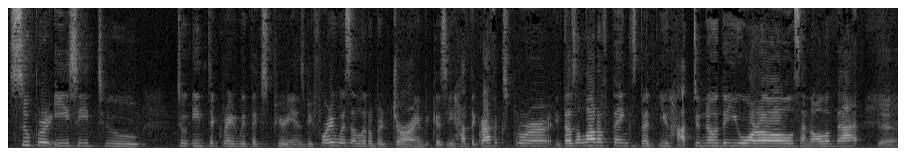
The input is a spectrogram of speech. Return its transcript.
super easy to to integrate with experience. Before it was a little bit jarring because you had the Graph Explorer. It does a lot of things, but you had to know the URLs and all of that. Yeah.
